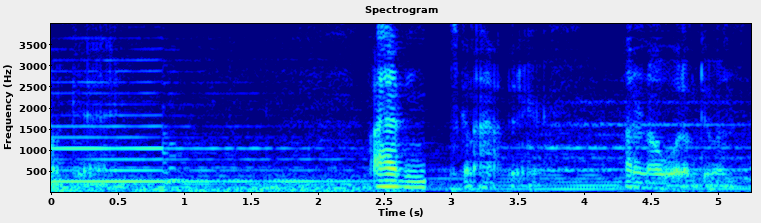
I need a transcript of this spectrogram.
Okay. I haven't. what's gonna happen here. I don't know what I'm doing.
